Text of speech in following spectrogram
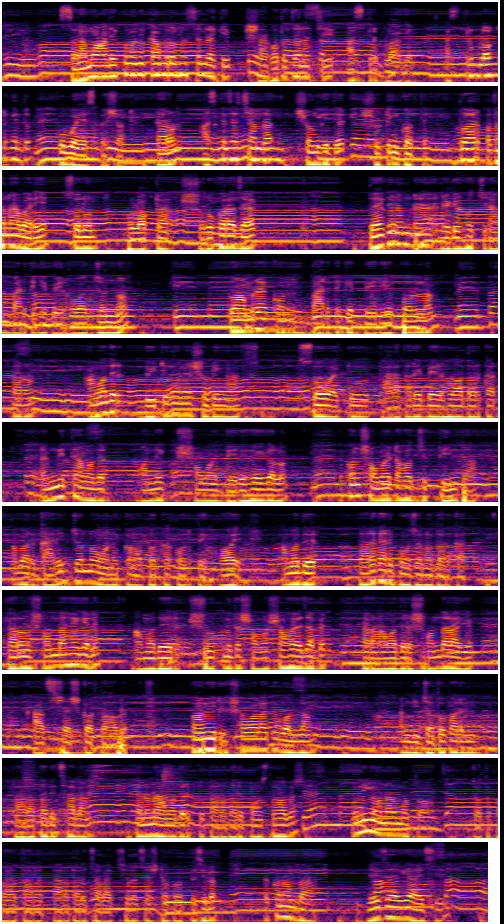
আসসালামু আলাইকুম আমি কামরুল হোসেন রাকিব। স্বাগত জানাচ্ছি আজকের ব্লগে। আজকের ব্লগটা কিন্তু খুবই স্পেশাল কারণ আজকে যাচ্ছি আমরা সঙ্গীতের শুটিং করতে। তো আর কথা না বাড়িয়ে চলুন, ব্লগটা শুরু করা যাক। তো এখন আমরা রেডি হচ্ছিলাম বাড়ি থেকে বের হওয়ার জন্য। তো আমরা এখন বাড়ি থেকে বেরিয়ে পড়লাম, কারণ আমাদের দুইটি গানের শুটিং আছে। সো একটু তাড়াতাড়ি বের হওয়া দরকার। এমনিতে আমাদের অনেক সময় দেরি হয়ে গেল। এখন সময়টা হচ্ছে তিনটা। আবার গাড়ির জন্য অনেকক্ষণ অপেক্ষা করতে হয়। আমাদের তাড়াতাড়ি পৌঁছানো দরকার। কারণ সন্ধ্যা হয়ে গেলে আমাদের শ্যুট নিতে সমস্যা হয়ে যাবে। কারণ আমাদের সন্ধ্যার আগে কাজ শেষ করতে হবে। তো আমি রিক্সাওয়ালাকে বললাম, আপনি যত পারেন তাড়াতাড়ি চালান। কেননা আমাদের একটু তাড়াতাড়ি পৌঁছতে হবে। উনি ওনার মতো যত পারে তারা তাড়াতাড়ি চালাচ্ছিল, চেষ্টা করতেছিল। এখন আমরা যে জায়গায় আছি,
